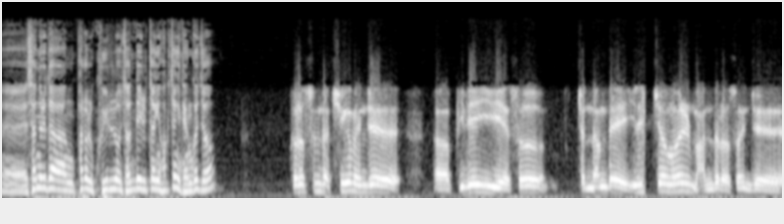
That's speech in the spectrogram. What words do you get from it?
에, 새누리당 8월 9일로 전대 일정이 확정이 된 거죠? 그렇습니다. 지금 현재 어, 비대위에서 전당대 일정을 만들어서 이제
